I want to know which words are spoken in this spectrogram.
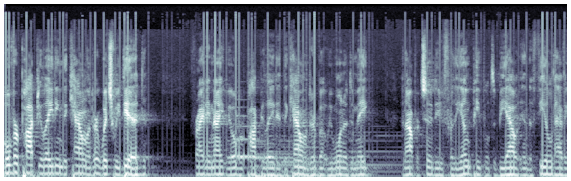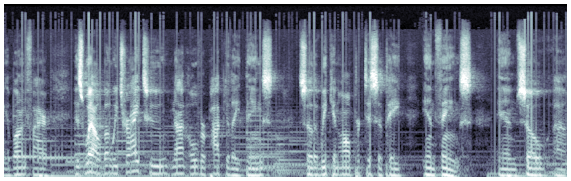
overpopulating the calendar, which we did. Friday night, we overpopulated the calendar, but we wanted to make an opportunity for the young people to be out in the field having a bonfire as well. But we try to not overpopulate things so that we can all participate in things. And so um,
